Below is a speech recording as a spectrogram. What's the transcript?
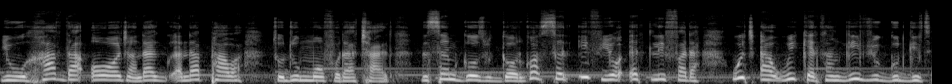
you will have that urge and that and that power to do more for that child. The same goes with God. God said, if your earthly father, which are weak wicked can give you good gifts,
